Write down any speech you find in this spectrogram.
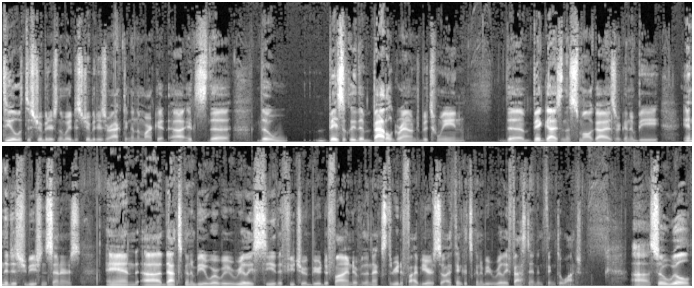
deal with distributors and the way distributors are acting in the market. Uh, it's the the basically the battleground between the big guys and the small guys are going to be in the distribution centers and uh, that's going to be where we really see the future of beer defined over the next three to five years. So I think it's going to be a really fascinating thing to watch. Uh, so we'll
